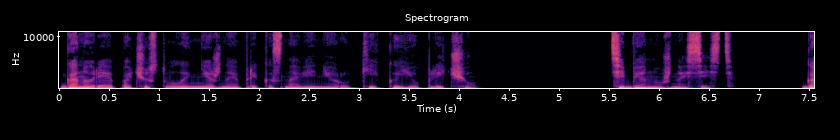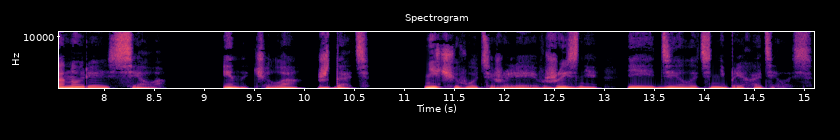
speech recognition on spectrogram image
Ганория почувствовала нежное прикосновение руки к ее плечу. «Тебе нужно сесть». Ганория села и начала ждать. Ничего тяжелее в жизни ей делать не приходилось.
